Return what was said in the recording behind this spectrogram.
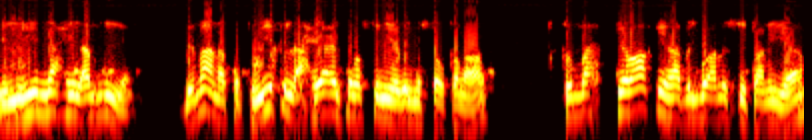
اللي هي الناحية الأمنية بمعنى تطويق الأحياء الفلسطينية بالمستوطنات ثم احتراقها بالبؤر الاستيطانيه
